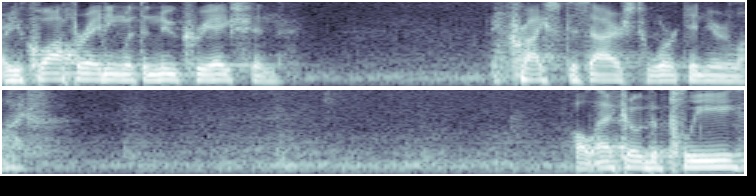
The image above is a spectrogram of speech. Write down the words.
Are you cooperating with the new creation that Christ desires to work in your life? I'll echo the plea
